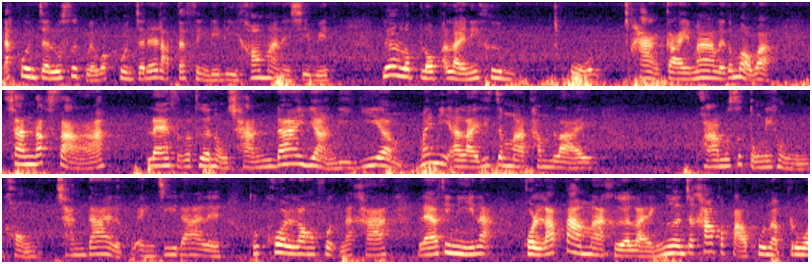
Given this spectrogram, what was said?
และคุณจะรู้สึกเลยว่าคุณจะได้รับแต่สิ่งดีๆ เข้ามาในชีวิต เรื่องลบๆอะไรนี่คือโหห่างไกลมากเลยต้องบอกว่า ฉันรักษา แรงสั่นสะเทือนของฉันได้อย่างดีเยี่ยม ไม่มีอะไรที่จะมาทำลายความรู้สึกตรงนี้ของของฉันได้หรือครูแองจี้ได้เลย ทุกคนลองฝึกนะคะ แล้วทีนี้ล่ะผลลัพธ์ตามมาคืออะไร เงินจะเข้ากระเป๋าคุณแบบรัว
